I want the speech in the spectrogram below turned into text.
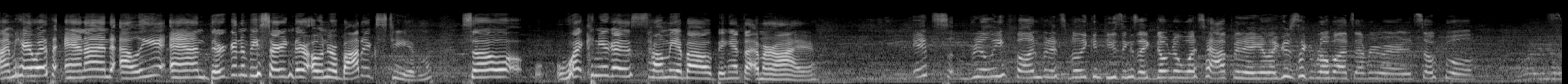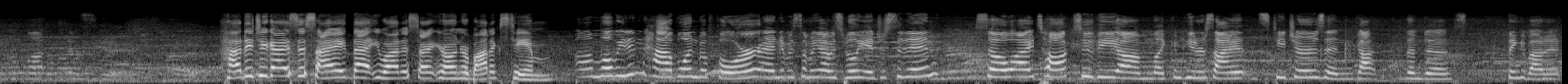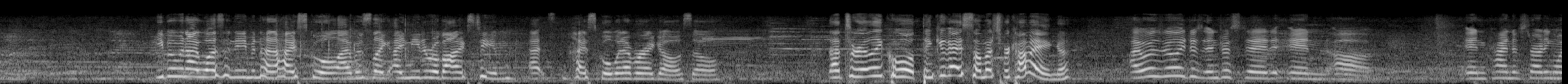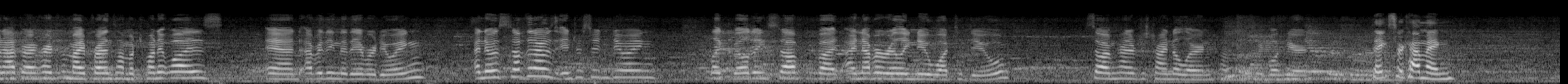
I'm here with Anna and Ellie, and they're going to be starting their own robotics team. So, what can you guys tell me about being at the MRI? It's really fun, but it's really confusing because I don't know what's happening, and like there's like robots everywhere. And it's so cool. How did you guys decide that you want to start your own robotics team? Um, well, we didn't have one before, and it was something I was really interested in. So I talked to the um, like computer science teachers and got them to think about it. Even when I wasn't even at high school, I was like, I need a robotics team at high school, whenever I go. So that's really cool. Thank you guys so much for coming. I was really just interested in uh, in kind of starting one after I heard from my friends how much fun it was and everything that they were doing. And it was stuff that I was interested in doing, like building stuff, but I never really knew what to do. So I'm kind of just trying to learn from people here. Thanks for coming.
